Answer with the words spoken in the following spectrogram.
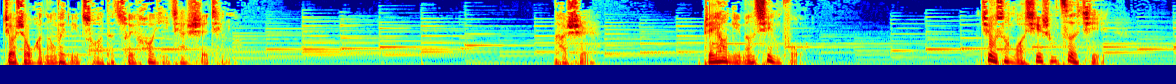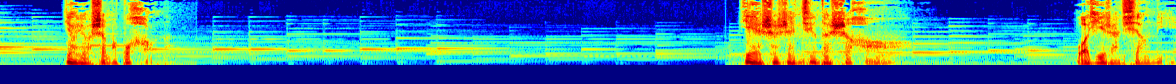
就是我能为你做的最后一件事情了。可是，只要你能幸福，就算我牺牲自己，又有什么不好呢？夜深人静的时候，我依然想你，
